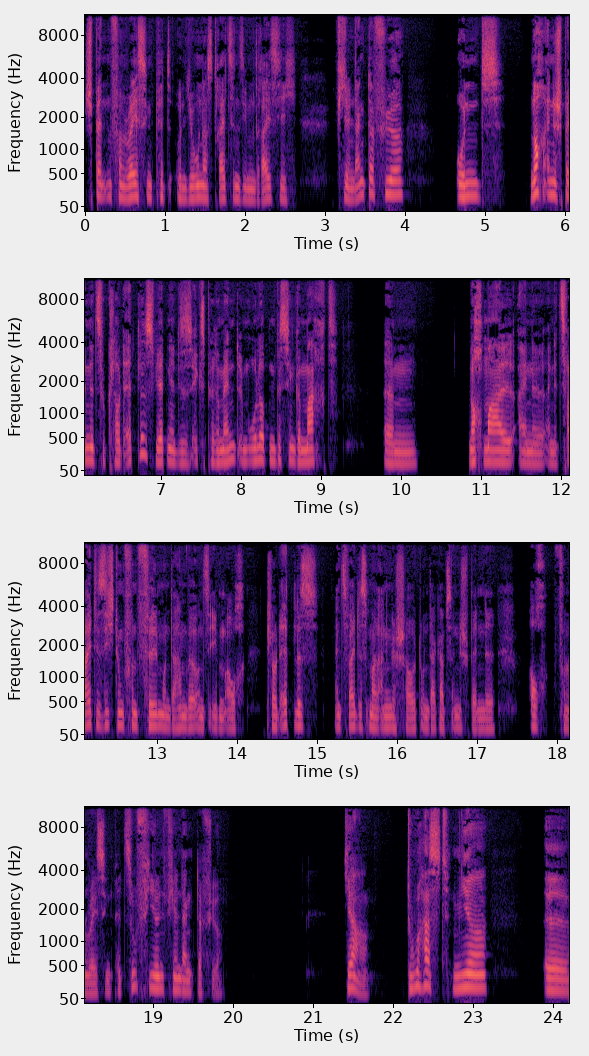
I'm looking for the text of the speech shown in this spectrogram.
Spenden von Racing Pit und Jonas 1337. Vielen Dank dafür. Und noch eine Spende zu Cloud Atlas. Wir hatten ja dieses Experiment im Urlaub ein bisschen gemacht. Ähm, Nochmal eine, eine zweite Sichtung von Filmen und da haben wir uns eben auch Cloud Atlas ein zweites Mal angeschaut und da gab es eine Spende auch von Racing Pit. So vielen, vielen Dank dafür. Ja, du hast mir äh,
